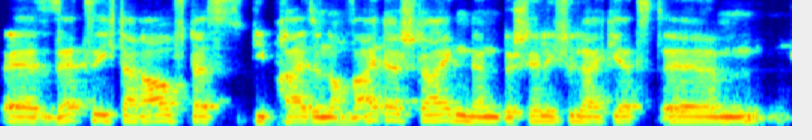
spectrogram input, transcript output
äh, setze ich darauf, dass die Preise noch weiter steigen, dann bestelle ich vielleicht jetzt ähm,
